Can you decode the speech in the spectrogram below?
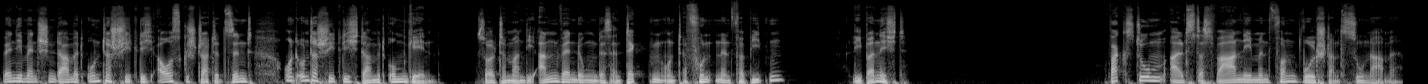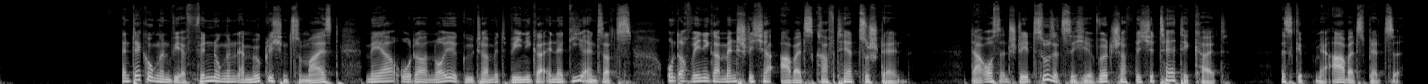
wenn die Menschen damit unterschiedlich ausgestattet sind und unterschiedlich damit umgehen. Sollte man die Anwendungen des Entdeckten und Erfundenen verbieten? Lieber nicht. Wachstum als das Wahrnehmen von Wohlstandszunahme. Entdeckungen wie Erfindungen ermöglichen zumeist mehr oder neue Güter mit weniger Energieeinsatz und auch weniger menschlicher Arbeitskraft herzustellen. Daraus entsteht zusätzliche wirtschaftliche Tätigkeit. Es gibt mehr Arbeitsplätze.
